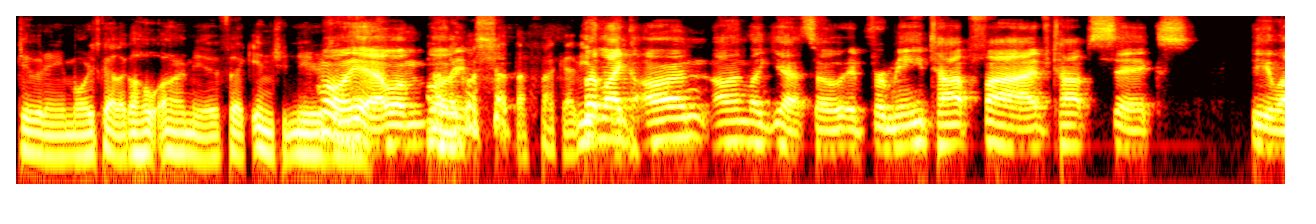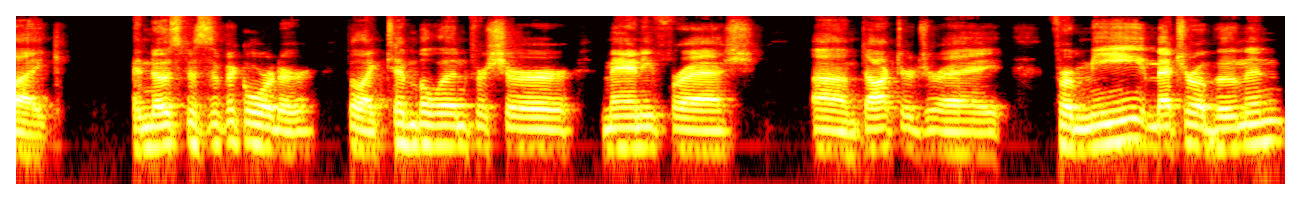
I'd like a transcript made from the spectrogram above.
do it anymore. He's got like a whole army of like engineers. Well, yeah. Well, well, like, well, shut the fuck up. but You- like on on like yeah. So it, for me, top five, top six, be like in no specific order, but like Timbaland for sure, Mannie Fresh, um, Dr. Dre. For me, Metro Boomin,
